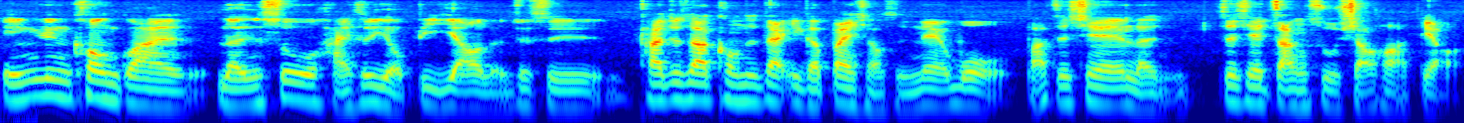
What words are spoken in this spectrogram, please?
营运控管人数还是有必要的，就是他就是要控制在一个半小时内握，把这些人这些张数消化掉。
